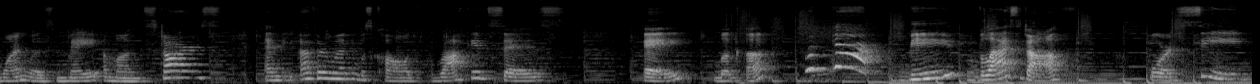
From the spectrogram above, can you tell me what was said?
One was Mae Among the Stars, and the other one was called Rocket Says A, Look Up, Look up! B, Blast Off, or C,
